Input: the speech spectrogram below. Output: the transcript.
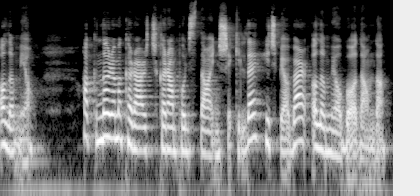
alamıyor. Hakkında arama kararı çıkaran polis de aynı şekilde hiçbir haber alamıyor bu adamdan.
